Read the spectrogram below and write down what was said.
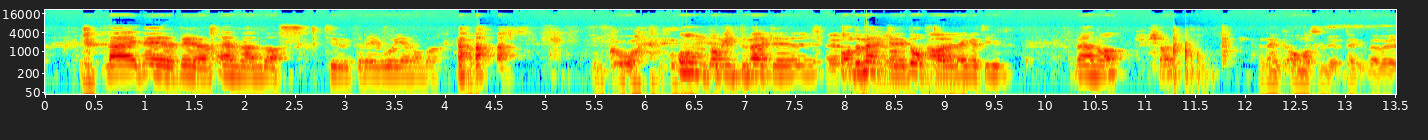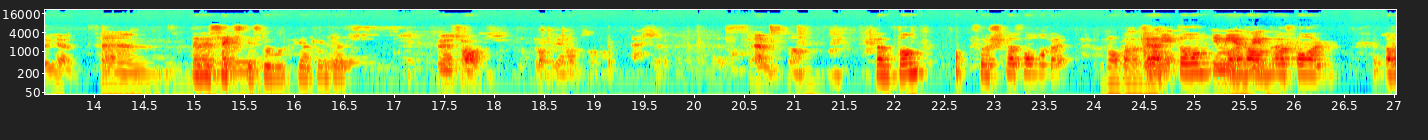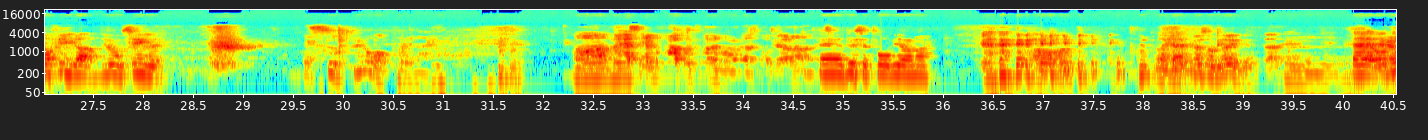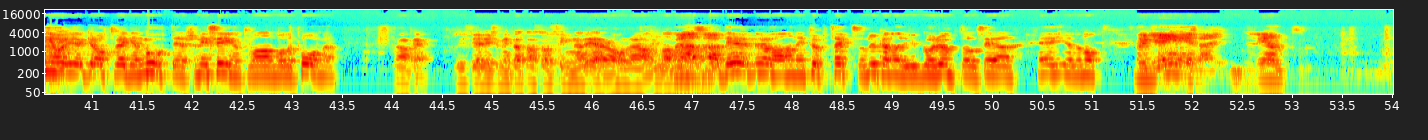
Nej, det är, det är en, vändas tur för dig att gå igenom bara. Gå. Om de inte märker Om du märker det, då tar det längre tid. Men ja, kör. Jag tänkte om man skulle bli upptäckt behöver hjälp. Fem... Den är 60 stor helt enkelt. Så är det charge rakt igenom. Så. Femton. 15. Första får får hoppas att det är 13 med, och i den medvind. andra får... Han får 4. Du är osynlig. Jag är så bra på det där. Ja, men jag ser bara fortfarande bara de där två björnarna. Eh, du ser två björnar. Ja. Jag såg nöjd ut där. Eh, och ni har ju grottväggen mot er så ni ser ju inte vad han håller på med. Okej. Vi ser liksom inte att han står och signalerar och håller andan. Men alltså- Ja, det är, nu har han inte upptäckt så nu kan han ju gå runt och säga hej eller något. Men grejen är så här, rent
